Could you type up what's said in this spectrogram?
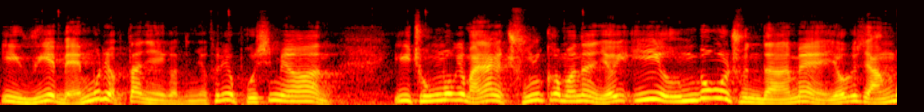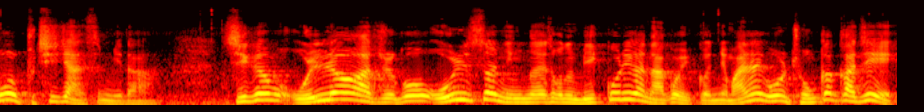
이 위에 매물이 없다는 얘기거든요. 그리고 보시면 이 종목이 만약에 죽을 거면은 여기 이 음봉을 준 다음에 여기서 양봉을 붙이지 않습니다. 지금 올려가지고 5일선 인근에서 오늘 밑꼬리가 나고 있거든요. 만약에 오늘 종가까지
